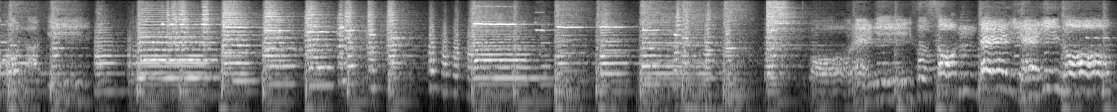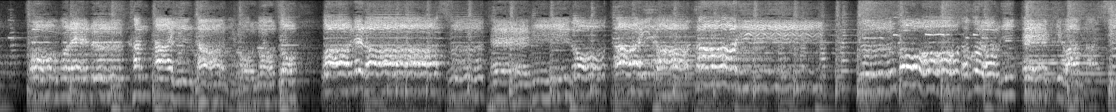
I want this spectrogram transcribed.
反対何者ぞ。我ら捨て身の体ばかり。向こうところに敵はなし。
